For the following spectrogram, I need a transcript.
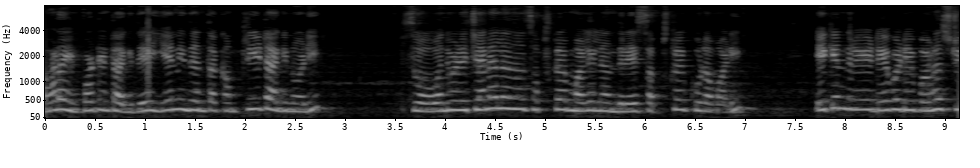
ಬಹಳ ಇಂಪಾರ್ಟೆಂಟ್ ಆಗಿದೆ. ಏನಿದೆ ಅಂತ ಕಂಪ್ಲೀಟ್ ಆಗಿ ನೋಡಿ. ಸೊ ಒಂದು ವೇಳೆ ಚಾನೆಲ್ ಅನ್ನು ಸಬ್ಸ್ಕ್ರೈಬ್ ಮಾಡಲಿಲ್ಲ ಅಂದರೆ ಸಬ್ಸ್ಕ್ರೈಬ್ ಕೂಡ ಮಾಡಿ. ಏಕೆಂದರೆ ಡೇ ಬೈ ಡೇ ಬಹಳಷ್ಟು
